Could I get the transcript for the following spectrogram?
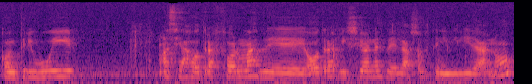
contribuir hacia otras formas de otras visiones de la sostenibilidad. ¿no?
